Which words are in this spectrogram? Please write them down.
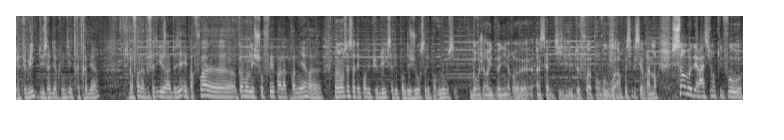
Le public du samedi après-midi est très très bien. Parfois, on est un peu fatigué dans la deuxième. Et parfois, euh, comme on est chauffé par la première, euh, non, non, ça, ça dépend du public, ça dépend des jours, ça dépend de nous aussi. Bon, j'ai envie de venir euh, un samedi, deux fois pour vous voir, parce que c'est vraiment sans modération qu'il faut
